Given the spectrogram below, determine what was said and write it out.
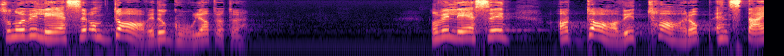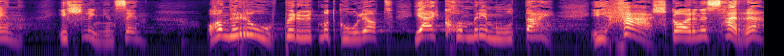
Så når vi leser om David og Goliat Når vi leser at David tar opp en stein i slyngen sin Og han roper ut mot Goliat. 'Jeg kommer imot deg i hærskarenes herre.'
